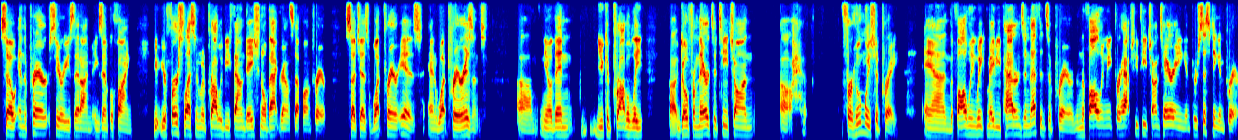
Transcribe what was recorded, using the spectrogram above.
So in the prayer series that I'm exemplifying, your first lesson would probably be foundational background stuff on prayer, such as what prayer is and what prayer isn't, um, you know, then you could probably uh, go from there to teach on uh, for whom we should pray. And the following week, maybe patterns and methods of prayer. And then the following week, perhaps you teach on tarrying and persisting in prayer.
